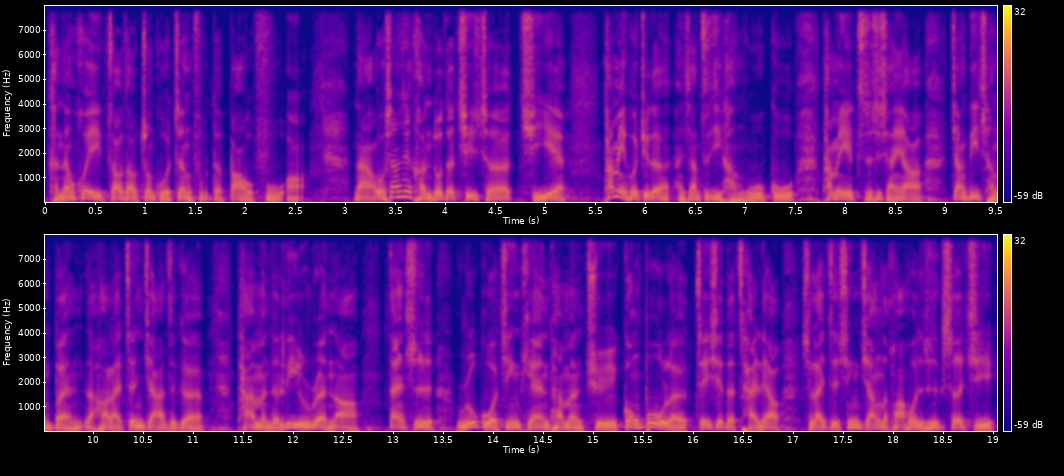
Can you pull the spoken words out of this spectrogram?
可能会遭到中国政府的报复哦。那我相信很多的汽车企业，他们也会觉得很像自己很无辜，他们也只是想要降低成本，然后来增加这个他们的利润啊。但是如果今天他们去公布了这些的材料是来自新疆的话，或者是涉及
